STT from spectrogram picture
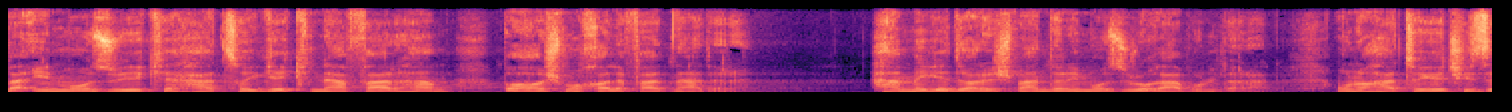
و این موضوعی که حتی یک نفر هم باهاش مخالفت نداره. همه دانشمندان این موضوع رو قبول دارن. اونا حتی یه چیز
